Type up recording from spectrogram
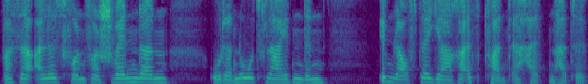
was er alles von Verschwendern oder Notleidenden im Lauf der Jahre als Pfand erhalten hatte,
